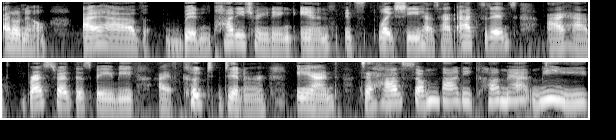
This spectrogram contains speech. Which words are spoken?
I don't know. I have been potty training and it's like she has had accidents. I have breastfed this baby. I have cooked dinner. And to have somebody come at me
